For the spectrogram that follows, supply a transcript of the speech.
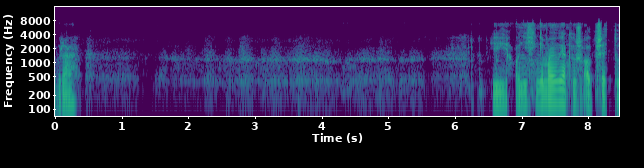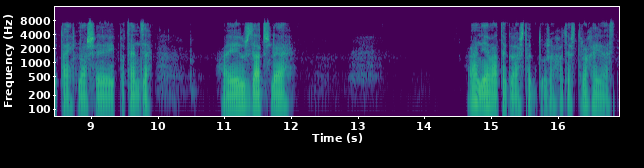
Dobra. I oni się nie mają jak już oprzeć tutaj naszej potędze. A ja już zacznę. A nie ma tego aż tak dużo, chociaż trochę jest.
